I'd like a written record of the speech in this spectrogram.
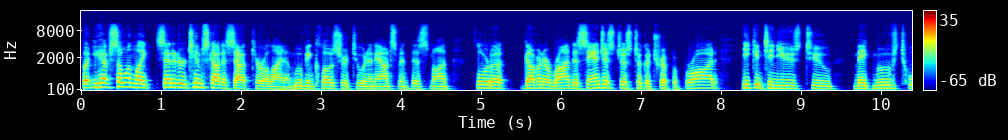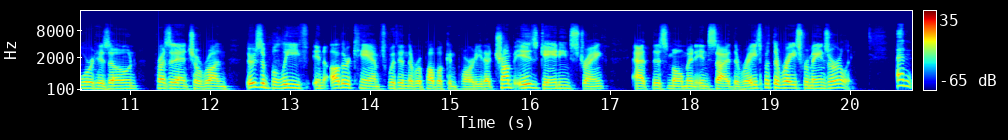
But you have someone like Senator Tim Scott of South Carolina moving closer to an announcement this month. Florida Governor Ron DeSantis just took a trip abroad. He continues to make moves toward his own presidential run. There's a belief in other camps within the Republican Party that Trump is gaining strength at this moment inside the race, but the race remains early. And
